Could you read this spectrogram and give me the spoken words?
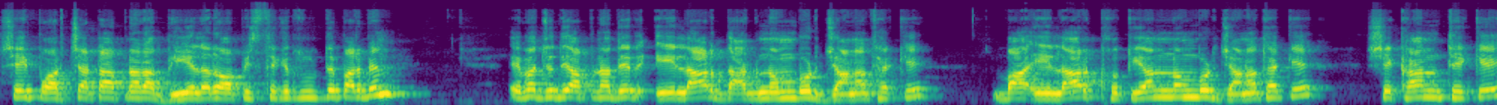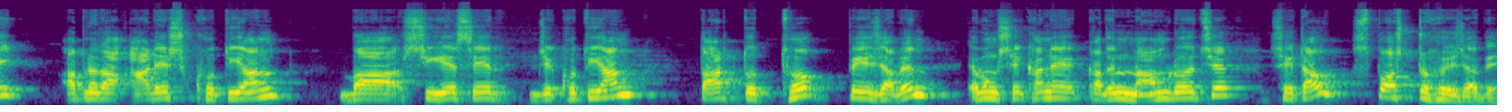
সেই পর্চাটা আপনারা বিএলআর অফিস থেকে তুলতে পারবেন। এবার যদি আপনাদের এলআর দাগ নম্বর জানা থাকে বা এলআর খতিয়ান নম্বর জানা থাকে, সেখান থেকেই আপনারা আরএস খতিয়ান বা সিএস এর যে খতিয়ান, তার তথ্য পেয়ে যাবেন এবং সেখানে কাদের নাম রয়েছে সেটাও স্পষ্ট হয়ে যাবে।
